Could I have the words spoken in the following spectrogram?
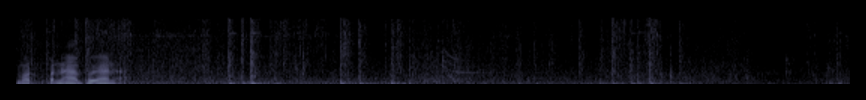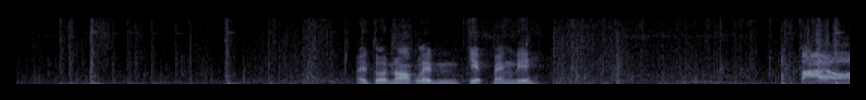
หมดปะหน้าเพื่อนอะ ไอตัวนอกเล่นเก็บแม่งดิ ตายเหรอ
